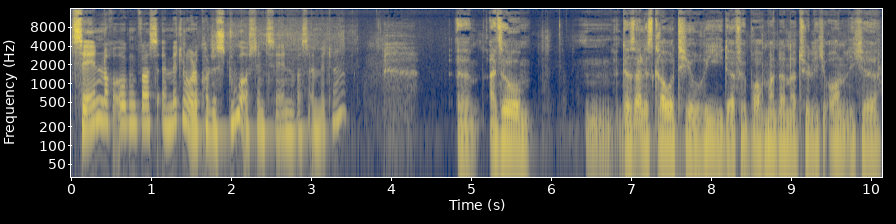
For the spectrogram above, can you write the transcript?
Zähnen noch irgendwas ermitteln oder konntest du aus den Zähnen was ermitteln? Ähm, also das ist alles graue Theorie. Dafür braucht man dann natürlich ordentliche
